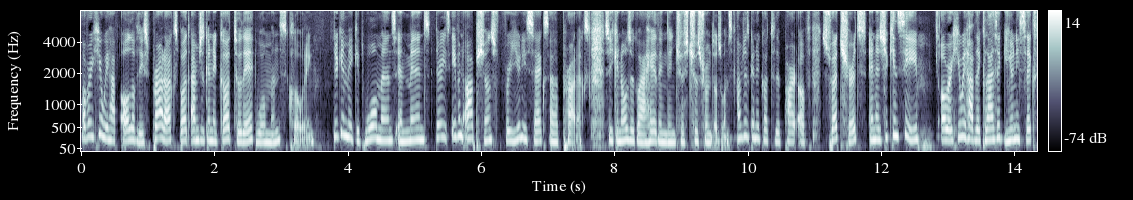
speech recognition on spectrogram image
Over here, we have all of these products, but I'm just going to go to the woman's clothing. You can make it women's and men's. There is even options for unisex uh, products. So you can also go ahead and then just choose from those ones. I'm just going to go to the part of sweatshirts. And as you can see, over here we have the classic unisex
